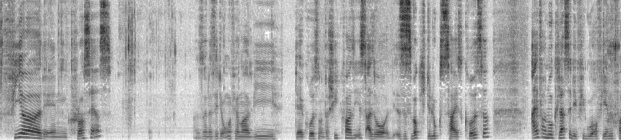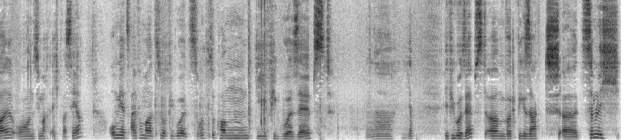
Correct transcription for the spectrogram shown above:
4 den Crosshairs. Also da seht ihr ungefähr mal, wie der Größenunterschied quasi ist. Also es ist wirklich Deluxe-Size Größe. Einfach nur klasse, die Figur auf jeden Fall. Und sie macht echt was her. Um jetzt einfach mal zur Figur zurückzukommen. Die Figur selbst. Äh, ja. Die Figur selbst ähm, wird, wie gesagt, äh, ziemlich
